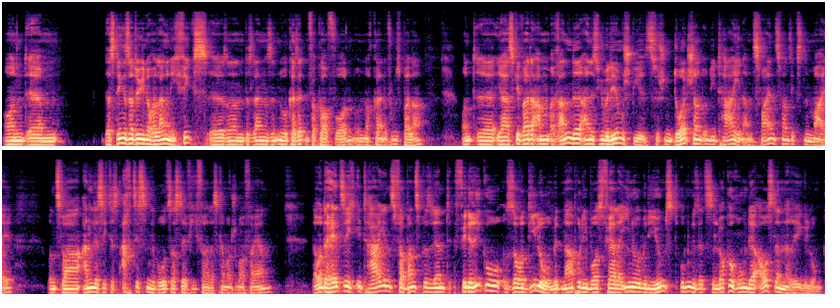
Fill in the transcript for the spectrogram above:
Und ähm, das Ding ist natürlich noch lange nicht fix, äh, sondern bislang sind nur Kassetten verkauft worden und noch keine Fußballer. Und äh, ja, es geht weiter am Rande eines Jubiläumsspiels zwischen Deutschland und Italien am 22. Mai. Und zwar anlässlich des 80. Geburtstags der FIFA, das kann man schon mal feiern. Da unterhält sich Italiens Verbandspräsident Federico Sordillo mit Napoli-Boss Ferlaino über die jüngst umgesetzte Lockerung der Ausländerregelung.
